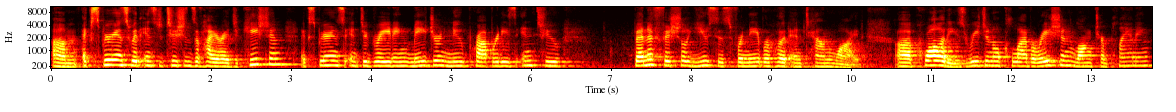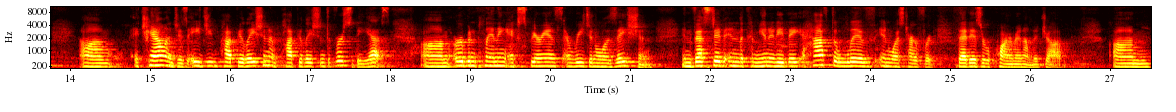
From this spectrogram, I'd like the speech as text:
um, experience with institutions of higher education, experience integrating major new properties into beneficial uses for neighborhood and townwide. Uh, qualities, regional collaboration, long-term planning, um, challenges, aging population and population diversity, yes. Um, urban planning experience and regionalization. Invested in the community, they have to live in West Hartford. That is a requirement on the job. Um,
